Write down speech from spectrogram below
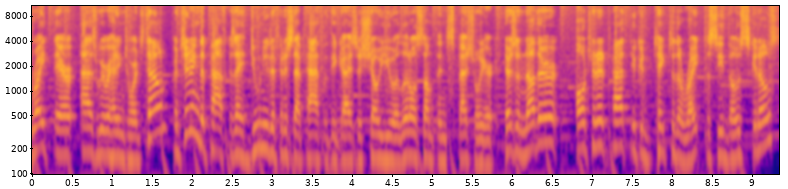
right there as we were heading towards town. Continuing the path because I do need to finish that path with you guys to show you a little something special here. There's another alternate path you can take to the right to see those Skiddos,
